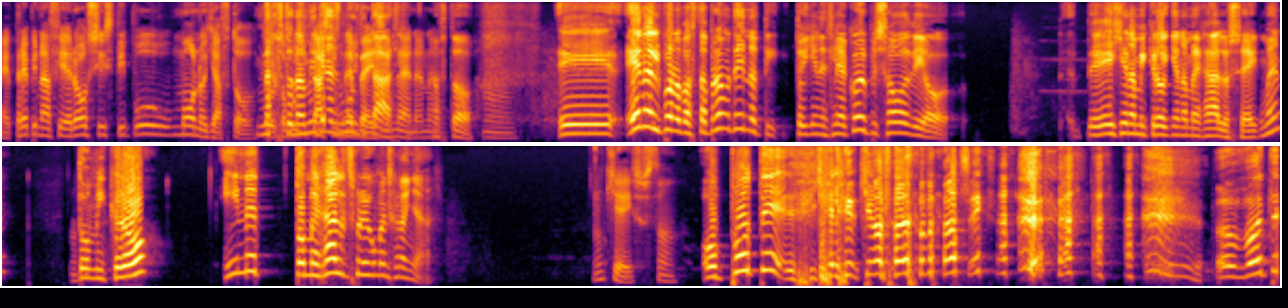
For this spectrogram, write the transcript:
Ε, πρέπει να αφιερώσεις τύπου μόνο γι' αυτό. Να, Το- αυτό, το να μην multitasking κάνεις δεν παίζει. multitasking. Ναι, ναι, ναι. Αυτό. Μμ. Ε, ένα λοιπόν από αυτά τα πράγματα είναι ότι το γενεθλιακό επεισόδιο ε, έχει ένα μικρό και ένα μεγάλο segment. Το μικρό είναι το μεγάλο της προηγούμενης χρονιάς. Οκ, σωστό. Οπότε, και λίγο και εγώ τώρα το πρόσεξα. Οπότε,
